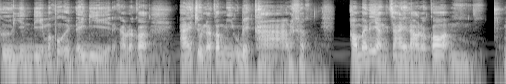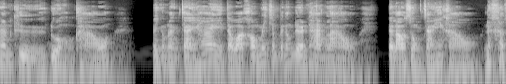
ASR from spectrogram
คือยินดีเมื่อผู้อื่นได้ดีนะครับ แล้วก็ท้ายสุดแล้วก็มีอุเบกขานะครับ เขาไม่ได้อย่างใจเราแล้วก็นั่นคือดวงของเขาเป็นกำลังใจให้ แต่ว่าเขาไม่จำเป็นต้องเดินทางเรา แต่เราส่งใจให้เขานะครับ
